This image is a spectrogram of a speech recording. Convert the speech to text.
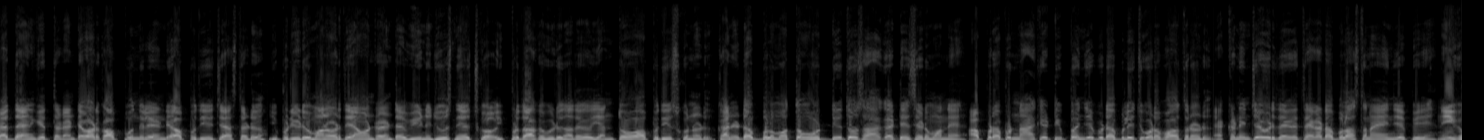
పెద్ద ఆయనకి ఇస్తాడు. అంటే వాడికి అప్పు ఉంది లేండి అప్పు తీర్చేస్తాడు. ఇప్పుడు వీడు మనోడితో ఏమంటాడంటే వీడిని చూసి నేర్చుకో. ఇప్పుడు దాకా వీడు నా దగ్గర ఎంతో అప్పు తీసుకున్నాడు. కానీ డబ్బులు మొత్తం వడ్డీతో సహా కట్టేశాడు మొన్నే. అప్పుడప్పుడు నాకే టిప్ అని చెప్పి డబ్బులు ఇచ్చి కూడా పోతున్నాడు. ఎక్కడి నుంచో వీడి దగ్గర తెగ డబ్బులు వస్తున్నాయని చెప్పి నీకు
